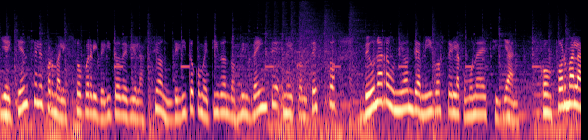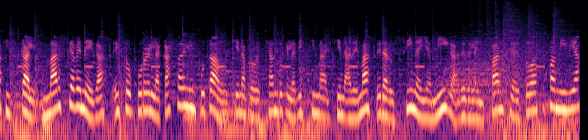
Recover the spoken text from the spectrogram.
y a quien se le formalizó por el delito de violación, delito cometido en 2020 en el contexto de una reunión de amigos en la comuna de Chillán. Conforma la fiscal Marcia Venegas, esto ocurre en la casa del imputado, quien aprovechando que la víctima, quien además era vecina y amiga desde la infancia de toda su familia,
